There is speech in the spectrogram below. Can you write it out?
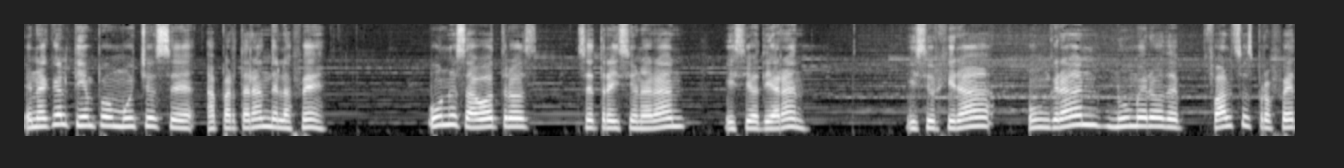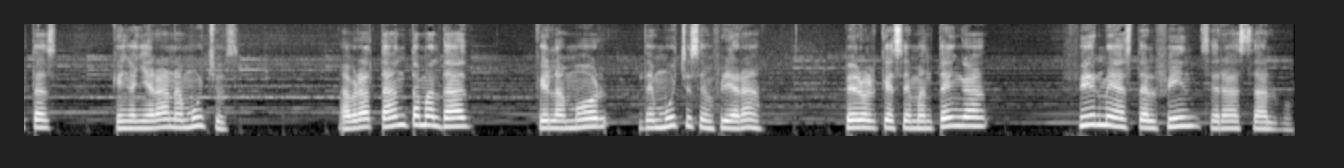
En aquel tiempo muchos se apartarán de la fe, unos a otros se traicionarán y se odiarán, y surgirá un gran número de falsos profetas que engañarán a muchos. Habrá tanta maldad que el amor de muchos se enfriará, pero el que se mantenga firme hasta el fin será salvo.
